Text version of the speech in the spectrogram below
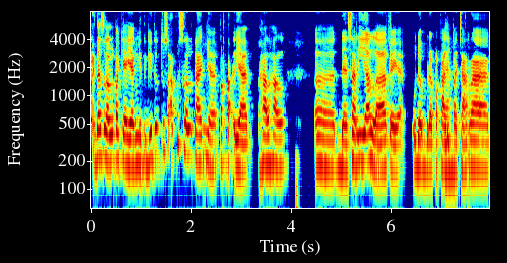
kita selalu pakai yang gitu-gitu. Terus aku selalu tanya ya hal-hal uh, dasar iyalah kayak udah berapa kali yeah. pacaran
